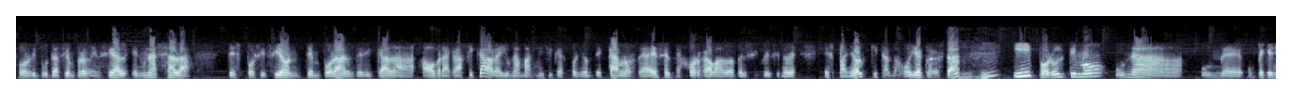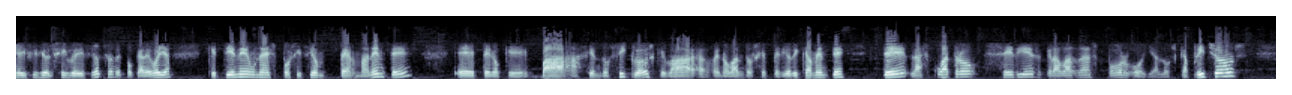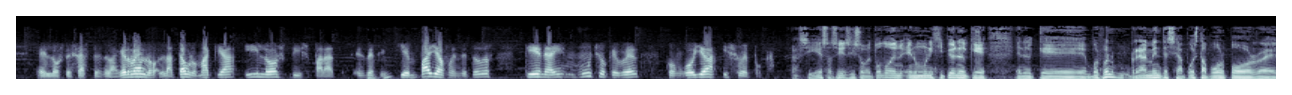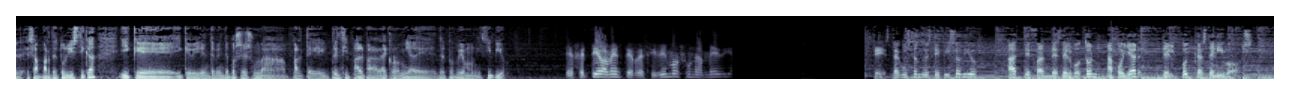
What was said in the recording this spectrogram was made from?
por Diputación Provincial en una sala de exposición temporal dedicada a obra gráfica. Ahora hay una magnífica exposición de Carlos de Aes, el mejor grabador del siglo XIX español, quitando a Goya, claro está. Uh -huh. Y por último, una, un, eh, un, pequeño edificio del siglo XVIII, de época de Goya, que tiene una exposición permanente, eh, pero que va haciendo ciclos, que va renovándose periódicamente, de las cuatro series grabadas por Goya, Los Caprichos, eh, Los Desastres de la Guerra, lo, La Tauromaquia y Los Disparates. Es decir, quien vaya a Fuente Todos tiene ahí mucho que ver con Goya y su época. Así es, así es, y sobre todo en, en, un municipio en el que, en el que, pues bueno, realmente se apuesta por, por eh, esa parte turística y que, y que evidentemente pues es una parte principal para la economía de, del propio municipio. Efectivamente, recibimos una media. ¿Te está gustando este episodio? Hazte fan desde el botón apoyar del podcast de Nivos.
